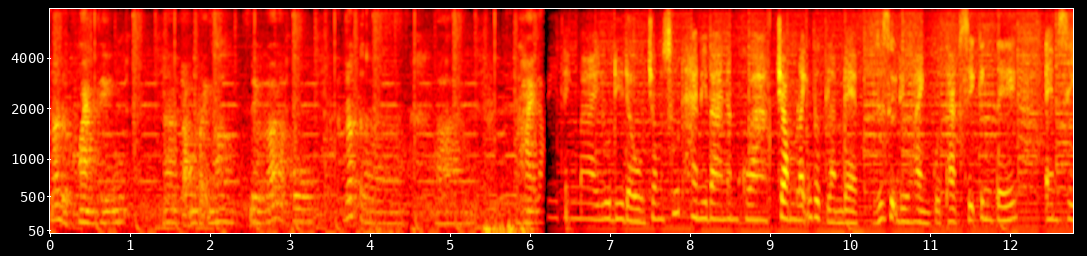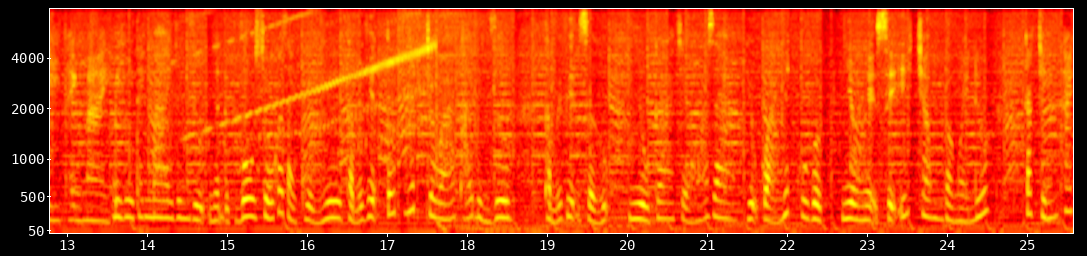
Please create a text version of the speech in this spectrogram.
nó được hoàn thiện à, trọn vẹn hơn. Điều đó là cô rất là hài Thanh Mai luôn đi đầu trong suốt 23 năm qua trong lĩnh vực làm đẹp dưới sự điều hành của thạc sĩ kinh tế MC Thanh Mai. BB Thanh Mai vinh dự nhận được vô số các giải thưởng như thẩm mỹ viện tốt nhất châu Á Thái Bình Dương, thẩm mỹ viện sở hữu nhiều ca trẻ hóa da hiệu quả nhất khu vực, nhiều nghệ sĩ trong và ngoài nước, các chính khách,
